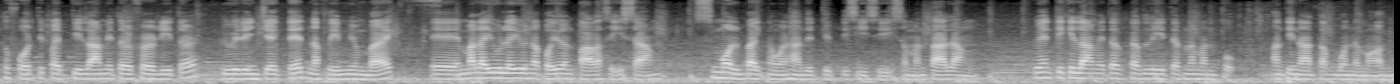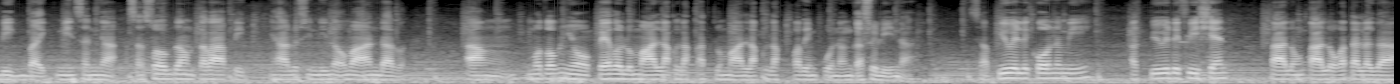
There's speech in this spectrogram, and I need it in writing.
to 45 km per liter fuel injected na premium bike eh malayo-layo na po yun para sa isang small bike na 150cc samantalang 20 km per liter naman po ang tinatakbo ng mga big bike minsan nga sa sobrang traffic eh, halos hindi na umaandar ang motor nyo pero lumalaklak at lumalaklak pa rin po ng gasolina sa fuel economy at fuel efficient talong-talo ka talaga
